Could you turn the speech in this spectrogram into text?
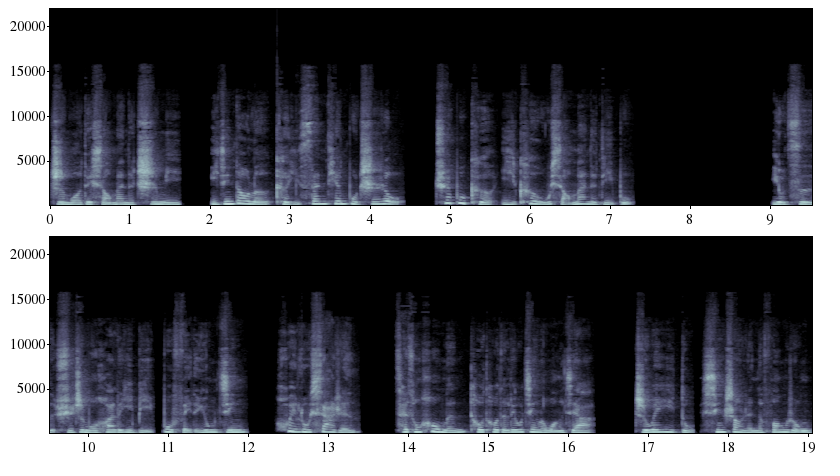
志摩对小曼的痴迷已经到了可以三天不吃肉，却不可一刻无小曼的地步。有次，徐志摩花了一笔不菲的佣金，贿赂下人，才从后门偷偷的溜进了王家，只为一睹心上人的芳容。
